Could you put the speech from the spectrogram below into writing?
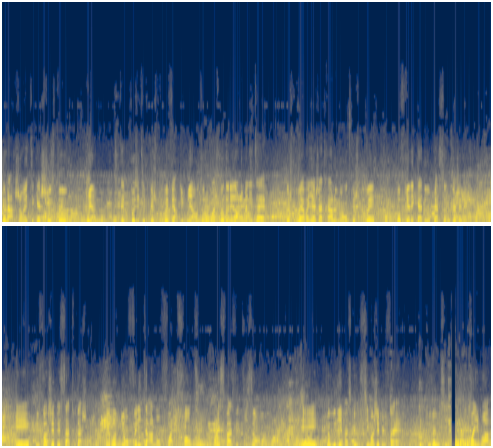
que l'argent était quelque chose de bien pour moi, c'était positif, que je pouvais faire du bien autour de moi, je pouvais donner dans l'humanitaire, que je pouvais voyager à travers le monde, que je pouvais offrir des cadeaux aux personnes que j'aimais. Et une fois que j'ai fait ça, tout a changé. Mes revenus ont fait littéralement x30 dans l'espace de 10 ans. Et je peux vous dire, parce que si moi j'ai pu le faire, vous le pouvez aussi. Et croyez-moi,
